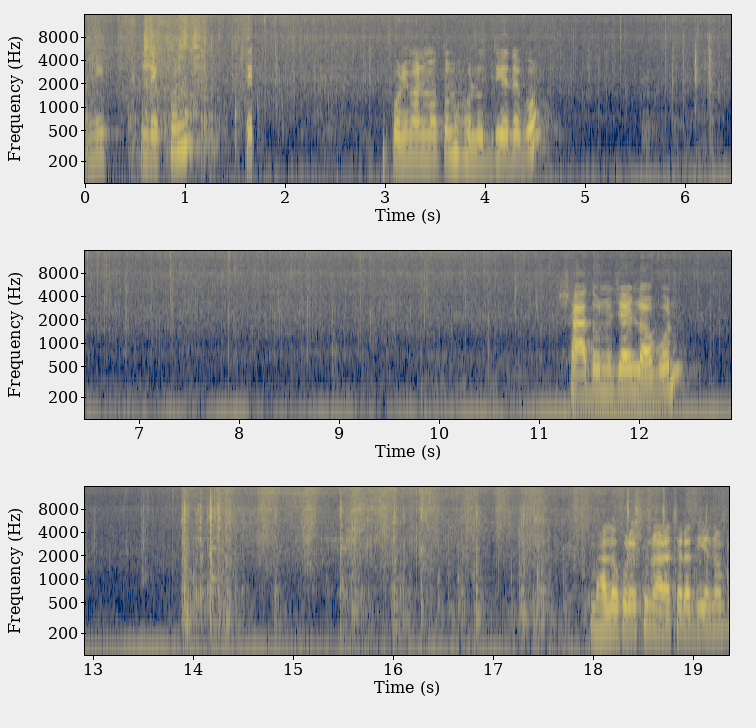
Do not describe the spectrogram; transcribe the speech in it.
আমি দেখুন পরিমাণ মতন হলুদ দিয়ে দেব। স্বাদ অনুযায়ী লবণ ভালো করে একটু নাড়াচাড়া দিয়ে নেব।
